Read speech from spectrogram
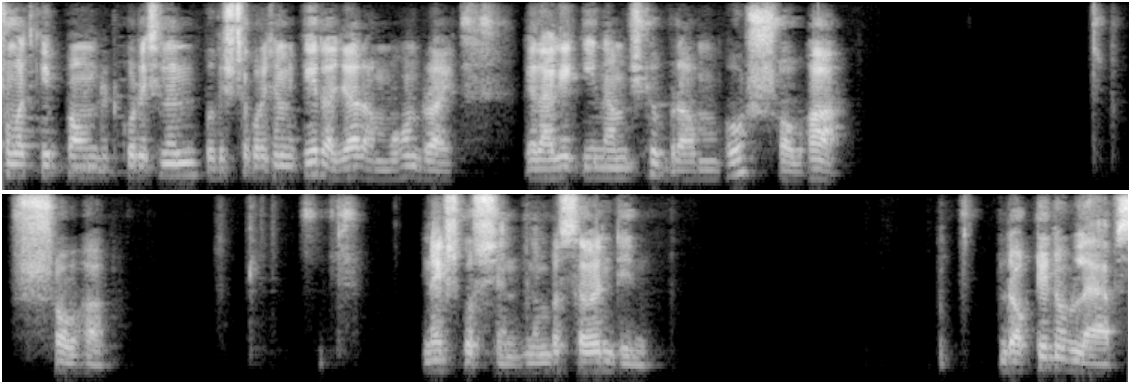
সমাজকে ফাউন্ডেড করেছিলেন, প্রতিষ্ঠা করেছিলেন কে? রাজা রামমোহন রায়। এর আগে কি নাম ছিল? Brahmo Sabha Sabha next question number seventeen doctrine of lapse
